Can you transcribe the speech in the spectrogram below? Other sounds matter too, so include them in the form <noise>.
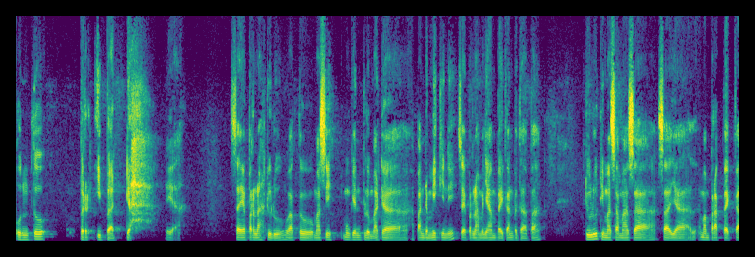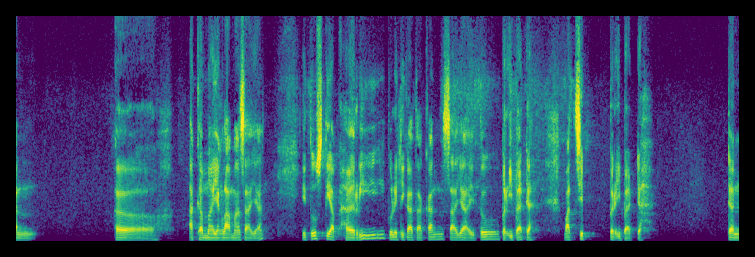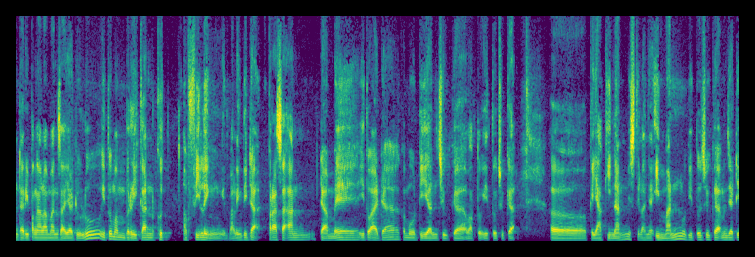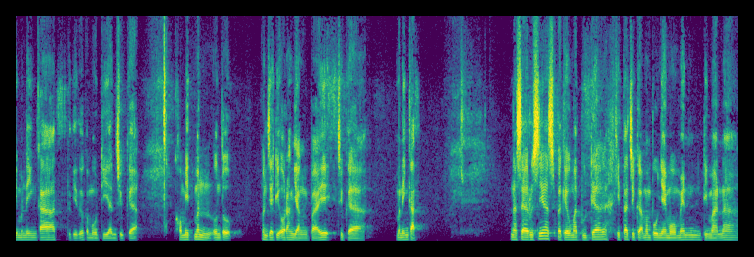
untuk beribadah ya. Saya pernah dulu waktu masih mungkin belum ada pandemik ini, saya pernah menyampaikan betapa dulu di masa-masa saya mempraktekkan eh, agama yang lama saya, itu setiap hari boleh dikatakan saya itu beribadah, wajib beribadah. Dan dari pengalaman saya dulu itu memberikan good feeling paling tidak perasaan damai itu ada. Kemudian juga waktu itu juga eh, keyakinan istilahnya iman begitu juga menjadi meningkat begitu. Kemudian juga komitmen untuk menjadi orang yang baik juga meningkat Nah seharusnya sebagai umat Buddha kita juga mempunyai momen di mana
